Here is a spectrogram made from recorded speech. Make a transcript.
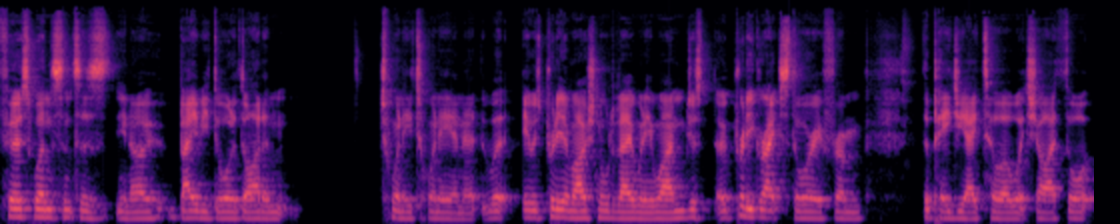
first win since his you know baby daughter died in 2020, and it it was pretty emotional today when he won. Just a pretty great story from the PGA Tour, which I thought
